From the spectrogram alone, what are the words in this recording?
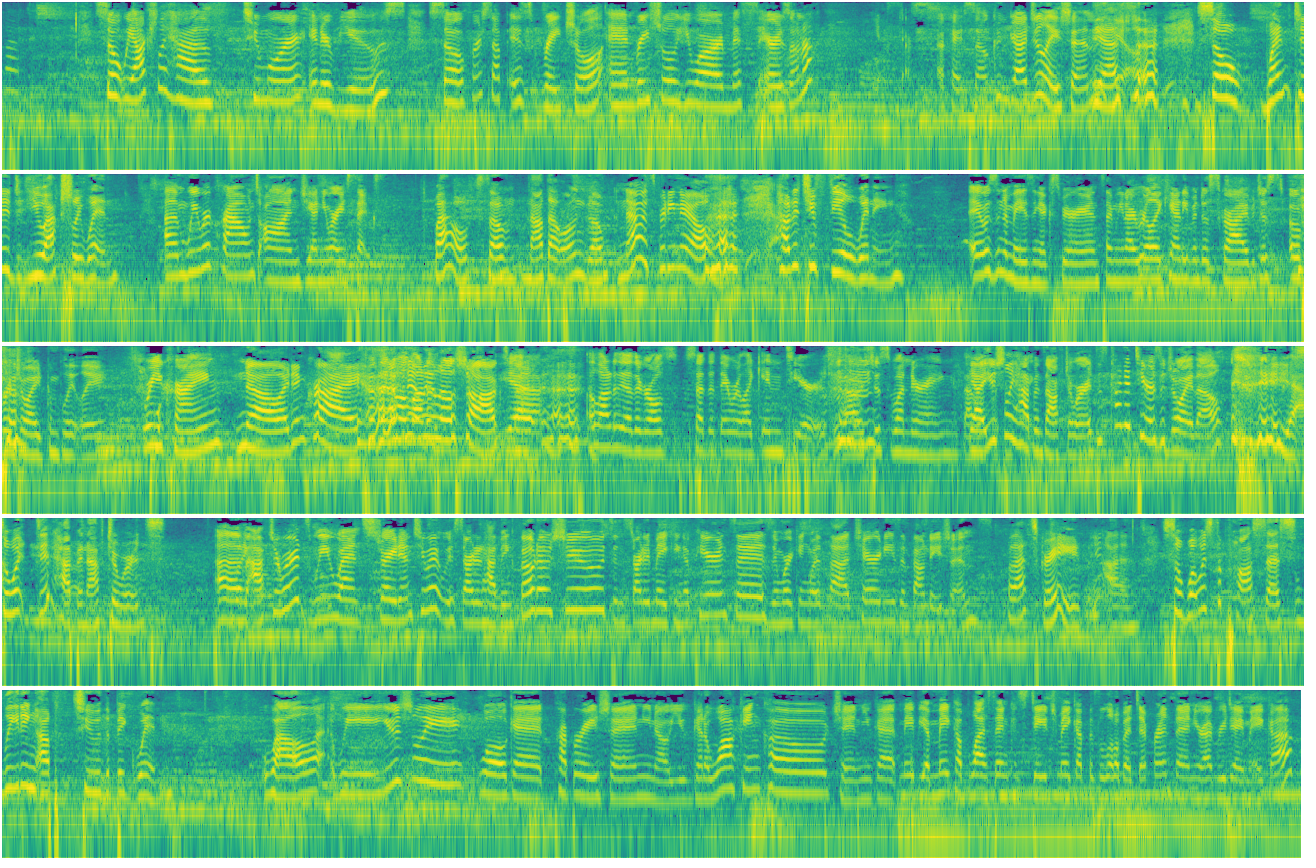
Bye. So we actually have two more interviews. So first up is Rachel, and Rachel, you are Miss Arizona. Yes. Yes. Okay. So congratulations. Yes. so, when did you actually win? Um, we were crowned on January 6th. Wow, so not that long ago. No, it's pretty new. How did you feel winning? It was an amazing experience. I mean, I really can't even describe. Just overjoyed completely. Were you crying? No, I didn't cry. I know a lot of- little shocked. but- Yeah. a lot of the other girls said that they were like in tears. So I was mm-hmm. just wondering. If that yeah, was, it usually happens afterwards. It's kind of tears of joy, though. yeah. So, what did happen afterwards? Um, afterwards, we went straight into it. We started having photo shoots and started making appearances and working with uh, charities and foundations. Well, that's great. Yeah. So, what was the process leading up to the big win? Well, we usually will get preparation. You know, you get a walking coach and you get maybe a makeup lesson because stage makeup is a little bit different than your everyday makeup.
